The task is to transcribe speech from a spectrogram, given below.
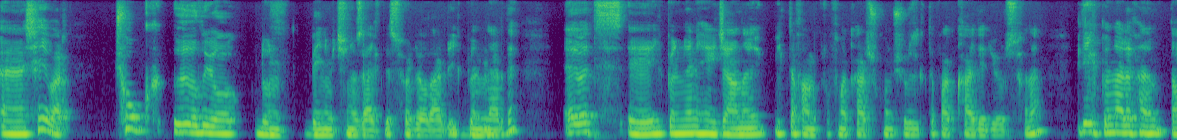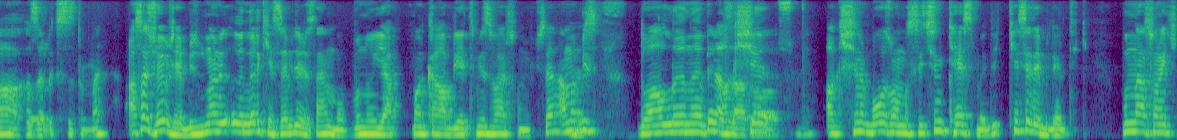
Ee, şey var. Çok ığılıyordun benim için özellikle söylüyorlardı ilk bölümlerde. Evet e, ilk bölümlerin heyecanı ilk defa mikrofona karşı konuşuyoruz ilk defa kaydediyoruz falan. Bir de ilk bölümlerde falan daha hazırlıksızdım ben. Aslında şöyle bir şey. Biz bunları ığları kesebiliriz tamam mı? Bunu yapma kabiliyetimiz var sonuçta. Ama Evet. biz doğallığını, Biraz akışı, doğal akışını bozmaması için kesmedik. Kesebilirdik. Bundan sonraki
